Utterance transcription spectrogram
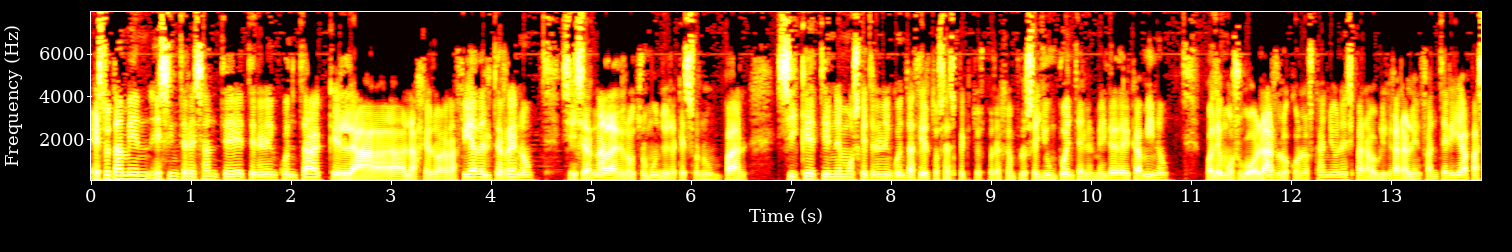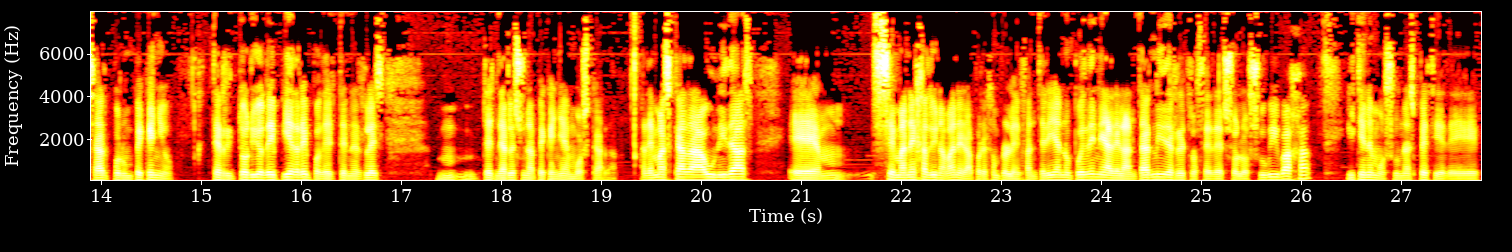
Esto también es interesante tener en cuenta que la, geografía del terreno, sin ser nada del otro mundo, ya que son un par, sí que tenemos que tener en cuenta ciertos aspectos. Por ejemplo, si hay un puente en el medio del camino, podemos volarlo con los cañones para obligar a la infantería a pasar por un pequeño territorio de piedra y poder tenerles tenderles una pequeña emboscada. Además, cada unidad eh, se maneja de una manera. Por ejemplo, la infantería no puede ni adelantar ni de retroceder, solo sube y baja y tenemos una especie de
